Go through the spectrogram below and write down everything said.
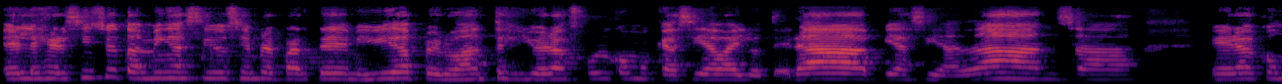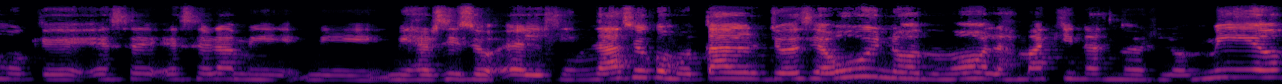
el ejercicio también ha sido siempre parte de mi vida, pero antes yo era full como que hacía bailoterapia, hacía danza, era como que ese, ese era mi, mi, ejercicio. El gimnasio como tal, yo decía, uy, no, no, las máquinas no es lo mío,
